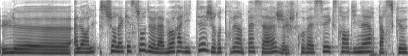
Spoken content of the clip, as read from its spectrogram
le alors sur la question de la moralité, j'ai retrouvé un passage, je trouve assez extraordinaire parce que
